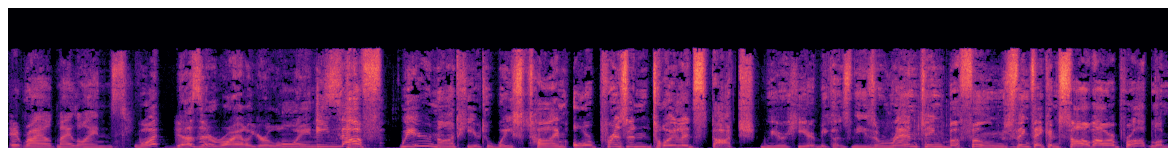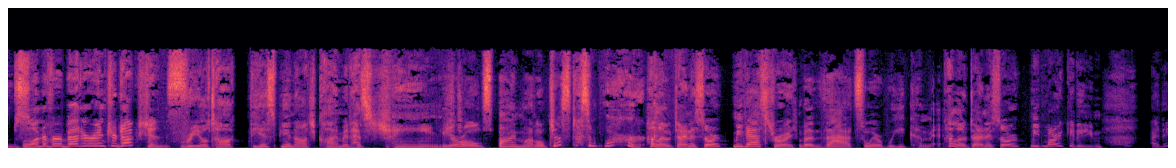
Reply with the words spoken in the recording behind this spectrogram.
It riled my loins. What doesn't rile your loins? Enough! We're not here to waste time or prison toilet scotch. We're here because these ranting buffoons think they can solve our problems. One of her better introductions. Real talk, the espionage climate has changed. Your old spy model just doesn't work. Hello, dinosaur, meet asteroid. But that's where we come in. Hello, dinosaur, meet marketing. Are they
